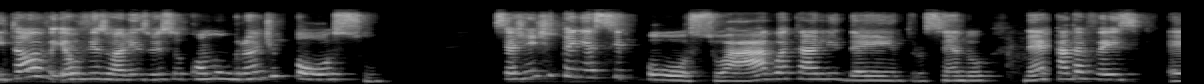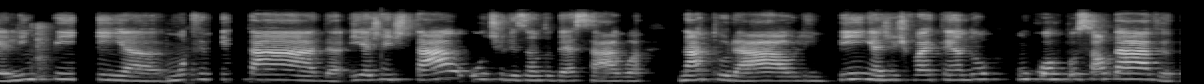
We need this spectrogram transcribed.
Então, eu visualizo isso como um grande poço, se a gente tem esse poço, a água está ali dentro, sendo né, cada vez é, limpinha, movimentada, e a gente está utilizando dessa água natural, limpinha, a gente vai tendo um corpo saudável.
